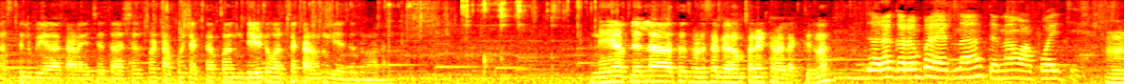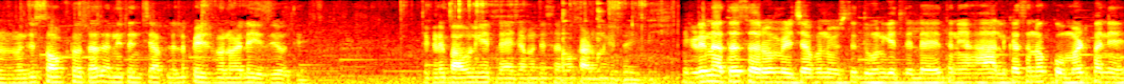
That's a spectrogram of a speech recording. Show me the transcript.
नसतील बिया काढायच्या तर अशाच पण टाकू शकता. पण देठ वरचं काढून घ्यायचं तुम्हाला. आणि हे आपल्याला आता थोडंसं गरम पाण्यात ठेवायला लागतील ना? जरा गरम पण आहेत ना त्यांना वापवायचे हम्म, म्हणजे सॉफ्ट होतात आणि त्यांची आपल्याला पेस्ट बनवायला इझी होते. तिकडे बाउल घेतला याच्यामध्ये सर्व काढून घेतो इथे. इकडे ना आता सर्व मिरच्या आपण व्यवस्थित धुवून घेतलेल्या आहेत आणि हा हलकासा ना कोमट पाणी आहे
